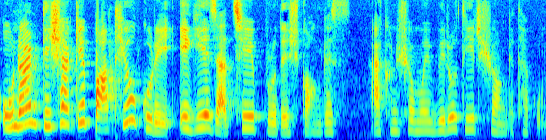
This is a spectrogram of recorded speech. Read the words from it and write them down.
ওনার দিশাকে পাথেও করে এগিয়ে যাচ্ছে প্রদেশ কংগ্রেস। এখন সময় বিরতির সঙ্গে থাকুন।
